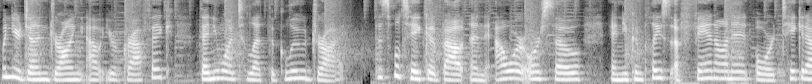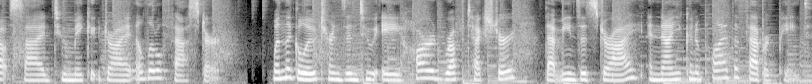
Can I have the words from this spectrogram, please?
When you're done drawing out your graphic, then you want to let the glue dry. This will take about an hour or so, and you can place a fan on it or take it outside to make it dry a little faster. When the glue turns into a hard, rough texture, that means it's dry, and now you can apply the fabric paint.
